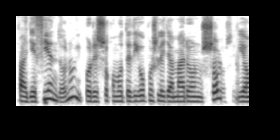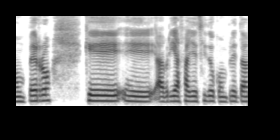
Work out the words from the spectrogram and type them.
falleciendo, ¿no? Y por eso, como te digo, pues le llamaron solo. Sería un perro que habría fallecido completamente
